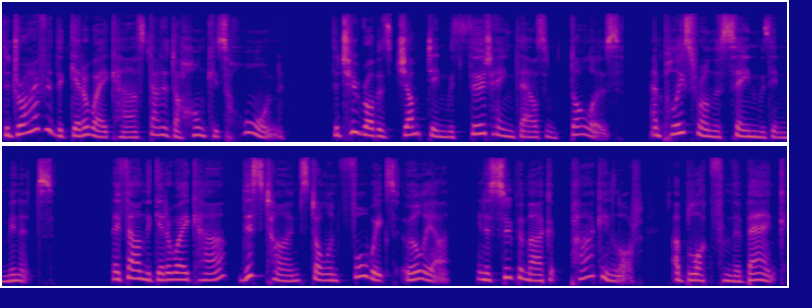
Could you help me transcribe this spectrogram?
The driver of the getaway car started to honk his horn. The two robbers jumped in with $13,000 and police were on the scene within minutes. They found the getaway car, this time stolen four weeks earlier in a supermarket parking lot a block from the bank.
